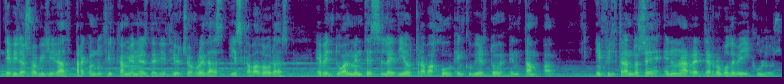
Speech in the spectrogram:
Debido a su habilidad para conducir camiones de 18 ruedas y excavadoras, eventualmente se le dio trabajo encubierto en Tampa, infiltrándose en una red de robo de vehículos,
